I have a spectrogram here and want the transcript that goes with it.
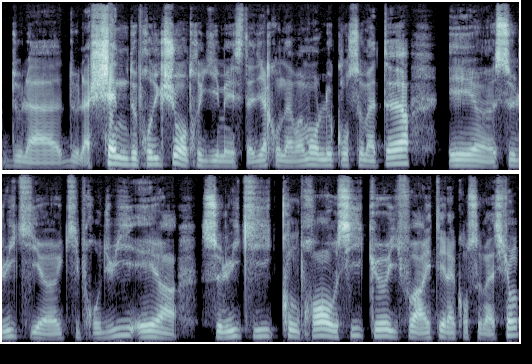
de la, de la chaîne de production, entre guillemets. C'est-à-dire qu'on a vraiment le consommateur et celui qui, qui produit et celui qui comprend aussi qu'il faut arrêter la consommation,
